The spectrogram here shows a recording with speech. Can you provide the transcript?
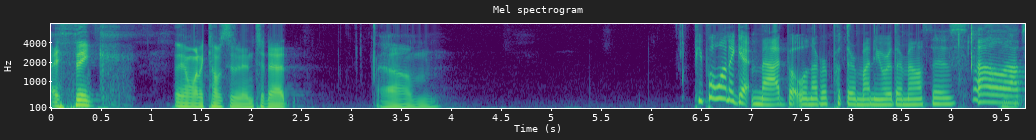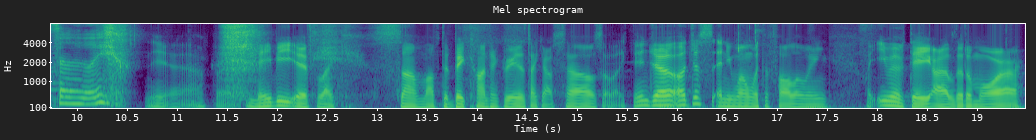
I think, you know, when it comes to the internet, um, People want to get mad, but will never put their money where their mouth is. Oh, absolutely. Yeah, but maybe if like some of the big content creators like ourselves or like Ninja or just anyone with a following, like even if they are a little more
